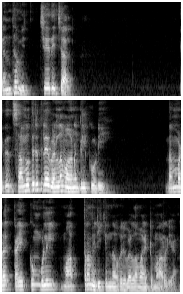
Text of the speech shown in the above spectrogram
ബന്ധം വിച്ഛേദിച്ചാൽ ഇത് സമുദ്രത്തിലെ വെള്ളമാണെങ്കിൽ കൂടി നമ്മുടെ കൈക്കുമ്പിളിൽ മാത്രം ഇരിക്കുന്ന ഒരു വെള്ളമായിട്ട് മാറുകയാണ്.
